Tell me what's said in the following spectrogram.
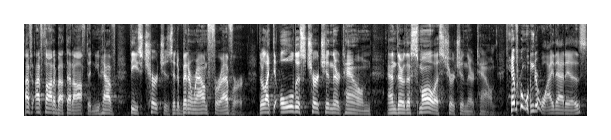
I've, I've thought about that often. You have these churches that have been around forever. They're like the oldest church in their town, and they're the smallest church in their town. You ever wonder why that is?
